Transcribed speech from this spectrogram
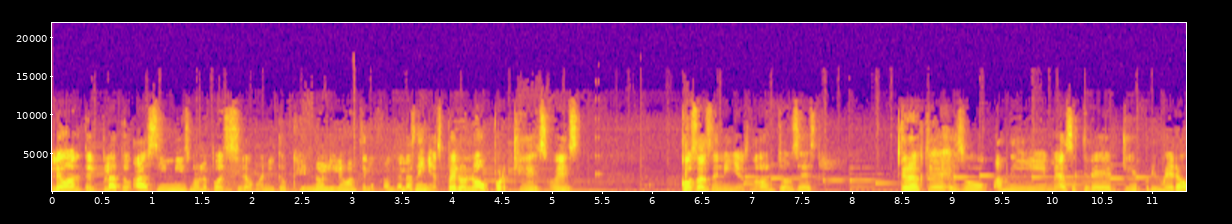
levante el plato. Así mismo le puedes decir a Juanito que no le levante la falda a las niñas, pero no porque eso es cosas de niños, ¿no? Entonces, creo que eso a mí me hace creer que primero,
